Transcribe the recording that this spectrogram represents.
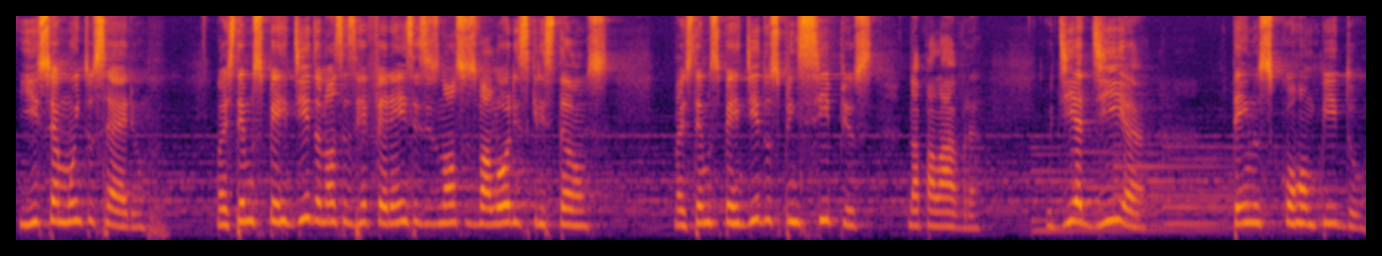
E isso é muito sério. Nós temos perdido as nossas referências e os nossos valores cristãos. Nós temos perdido os princípios da palavra. O dia a dia tem nos corrompido.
